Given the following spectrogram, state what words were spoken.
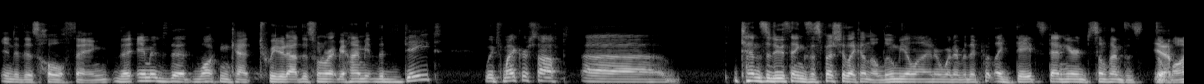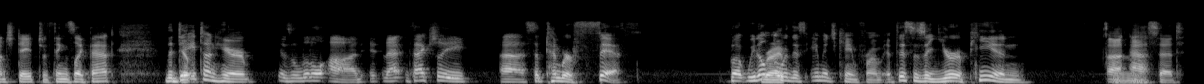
into this whole thing, the image that Walking Cat tweeted out, this one right behind me, the date which Microsoft. Uh, tends to do things, especially like on the Lumia line or whatever. They put like dates down here, and sometimes it's the launch date or things like that. The date yep. on here is a little odd. It, that, it's actually uh, September 5th, but we don't right. know where this image came from. If this is a European uh, mm. asset,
